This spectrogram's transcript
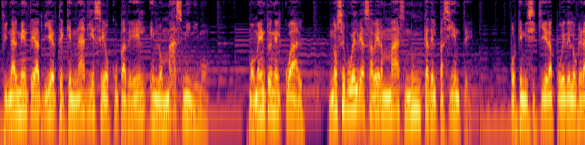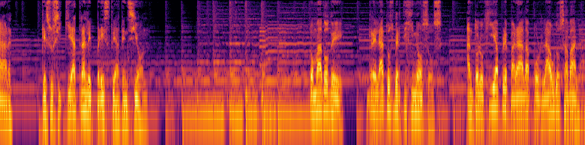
finalmente advierte que nadie se ocupa de él en lo más mínimo, momento en el cual no se vuelve a saber más nunca del paciente, porque ni siquiera puede lograr que su psiquiatra le preste atención. Tomado de Relatos Vertiginosos, antología preparada por Lauro Zavala.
